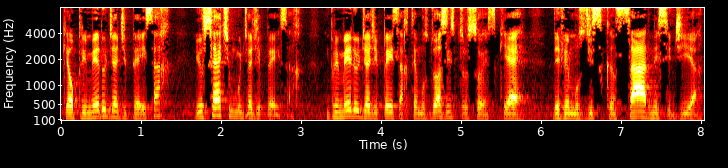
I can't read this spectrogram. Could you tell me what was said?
que é o primeiro dia de Pesach e o sétimo dia de Pesach. No primeiro dia de Pesach temos duas instruções, que é devemos descansar nesse dia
